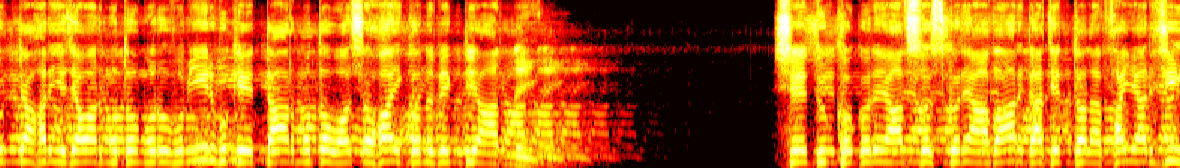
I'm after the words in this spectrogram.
উটটা হারিয়ে যাওয়ার মতো মরুভূমির বুকে, তার মতো অসহায় কোনো ব্যক্তি আর নেই। সে দুঃখ করে, আফসোস করে আবার গাছের তলা ফাইয়ারজি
